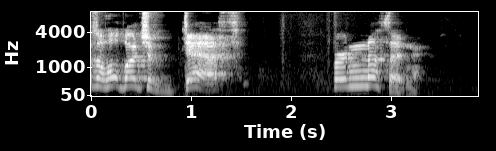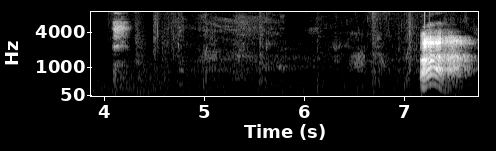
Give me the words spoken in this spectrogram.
Was a whole bunch of death for nothing. Ah!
